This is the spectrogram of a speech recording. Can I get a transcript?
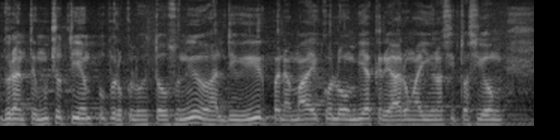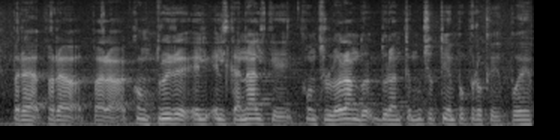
durante mucho tiempo, pero que los Estados Unidos, al dividir Panamá de Colombia, crearon ahí una situación para, para, para construir el, canal que controlaron durante mucho tiempo, pero que después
